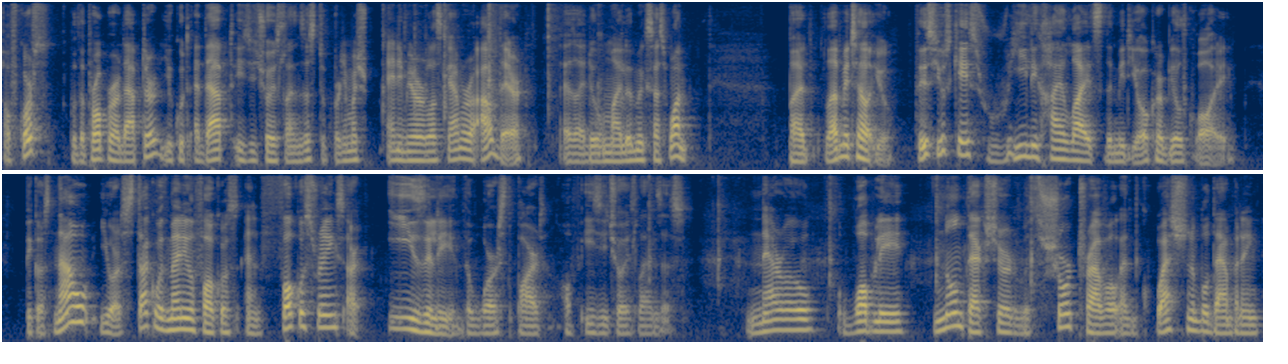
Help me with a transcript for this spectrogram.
Of course, with a proper adapter, you could adapt Easy Choice lenses to pretty much any mirrorless camera out there, as I do on my Lumix S1. But let me tell you, this use case really highlights the mediocre build quality, because now you are stuck with manual focus and focus rings are easily the worst part of Easy Choice lenses. narrow, wobbly, non-textured with short travel and questionable dampening.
